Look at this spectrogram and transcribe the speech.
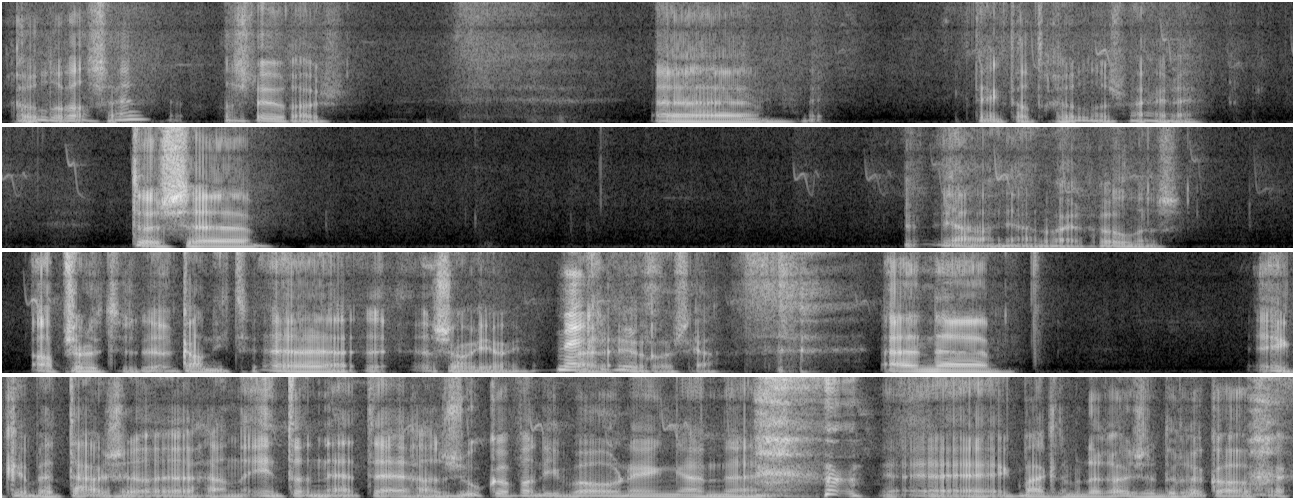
gulden was, hè? Was het euro's? Eh, ik denk dat het guldens waren. Dus, eh, ja, ja, dat waren guldens. Absoluut, dat kan niet. Sorry hoor. Nee, euro's, ja. En... eh, ik ben thuis eh, gaan internetten en gaan zoeken van die woning. En eh, eh, ik maakte me er reuze druk over.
